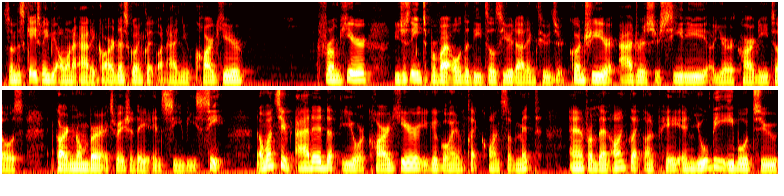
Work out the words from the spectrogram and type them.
So in this case, maybe I want to add a card. Let's go and click on add new card here. From here, you just need to provide all the details here. That includes your country, your address, your city, your card details, card number, expiration date, and CVC. Now, once you've added your card here, you can go ahead and click on submit and from then on click on pay and you'll be able to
